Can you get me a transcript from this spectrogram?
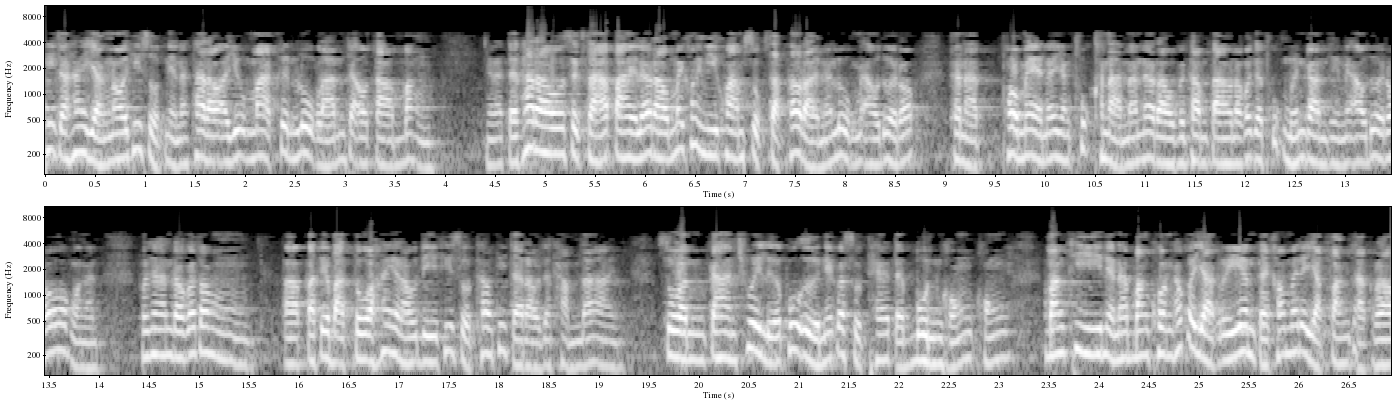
ที่จะให้อย่างน้อยที่สุดเนี่ยนะถ้าเราอายุมากขึ้นลูกหลานจะเอาตามบ้างนะแต่ถ้าเราศึกษาไปแล้วเราไม่ค่อยมีความสุขสักเท่าไหร่นะลูกไม่เอาด้วยหรอกขนาดพ่อแม่นะยังทุกข์ขนาดนั้นนะเราไปทำตามเราก็จะทุกข์เหมือนกันจริงไม่เอาด้วยหรอกว่างั้น เพราะฉะนั้นเราก็ต้องอปฏิบัติตัวให้เราดีที่สุดเท่าที่จะเราจะทำได้ ส่วนการช่วยเหลือผู้อื่นเนี่ยก็สุดแท้แต่บุญของของบางทีเนี่ยนะบางคนเขาก็อยากเรียนแต่เขาไม่ได้อยากฟังจากเรา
